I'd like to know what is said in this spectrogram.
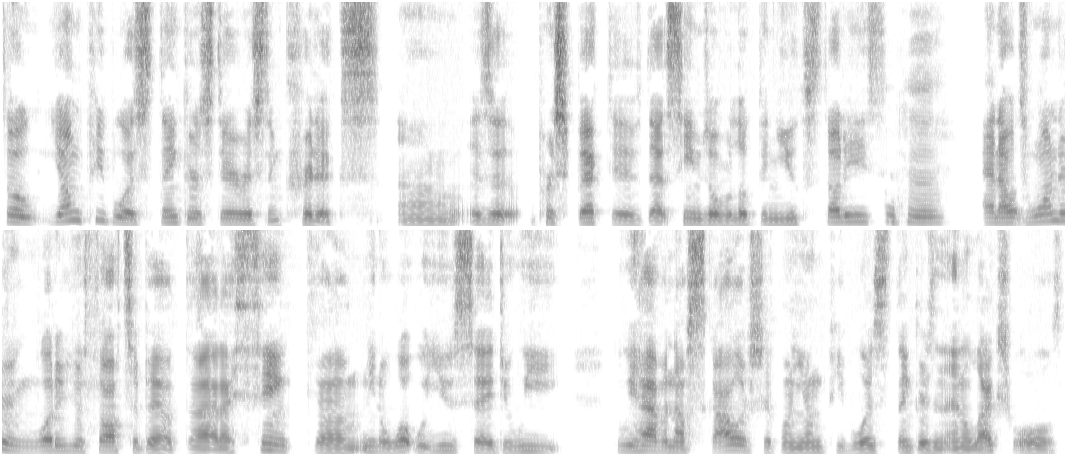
so, young people as thinkers, theorists, and critics uh, is a perspective that seems overlooked in youth studies. Mm-hmm. And I was wondering, what are your thoughts about that? I think, um, you know, what would you say? Do we do we have enough scholarship on young people as thinkers and intellectuals?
